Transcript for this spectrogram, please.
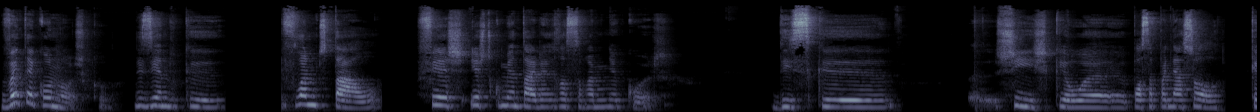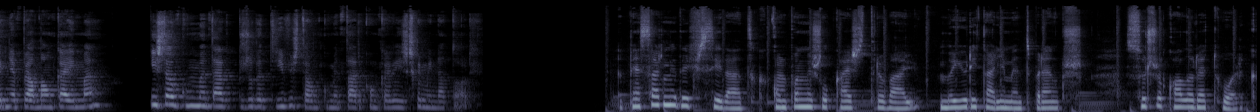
vem ter connosco dizendo que fulano de tal fez este comentário em relação à minha cor. Disse que eh, X, que eu uh, posso apanhar sol, que a minha pele não queima. Isto é um comentário pejorativo, isto é um comentário com cariz discriminatório. A pensar na diversidade que compõe os locais de trabalho, maioritariamente brancos, surge o Color at Work,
